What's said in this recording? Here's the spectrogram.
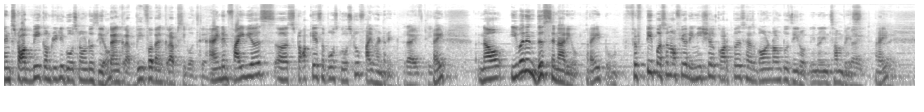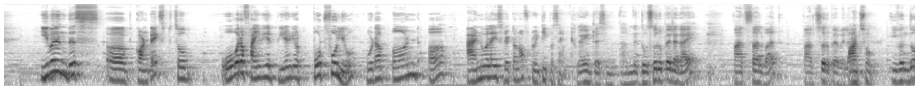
and stock B completely goes down to zero. बैंकरप्ट बी फॉर बैंकरप्ट बोलते हैं And in five years, uh, stock A suppose goes to 500. राइट ठीक है right now even in this scenario right 50% of your initial corpus has gone down to zero you know in some ways Right, right, right. even in this uh, context so over a 5 year period your portfolio would have earned a annualized return of 20% वेरी इंटरेस्टिंग हमने 200 रुपए लगाए पाँच साल बाद 500 रुपए मिला 500. इवन दो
